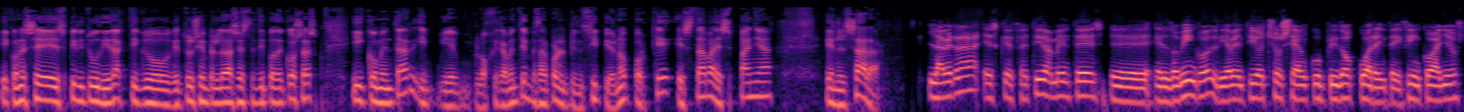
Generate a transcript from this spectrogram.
y con ese espíritu didáctico que tú siempre le das a este tipo de cosas y comentar y, lógicamente empezar por el principio, ¿no? ¿Por qué estaba España en el Sahara? La verdad es que efectivamente eh, el domingo, el día 28, se han cumplido 45 años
